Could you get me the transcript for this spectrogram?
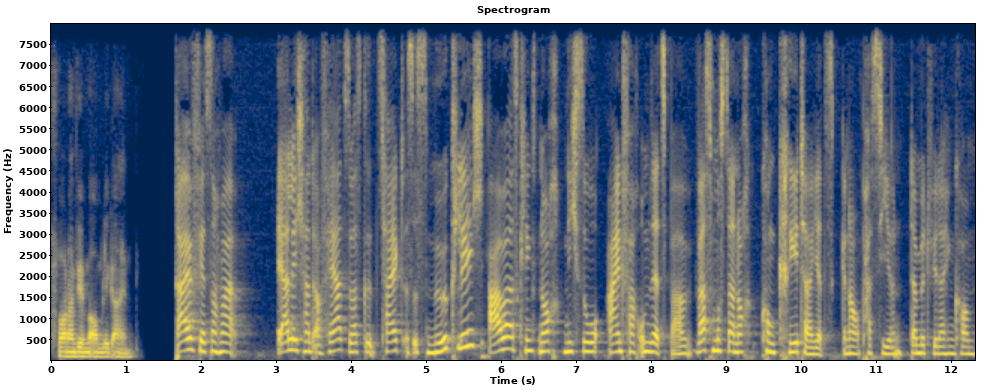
fordern wir im Augenblick ein. Ralf, jetzt nochmal ehrlich, Hand auf Herz. Du hast gezeigt, es ist möglich, aber es klingt noch nicht so einfach umsetzbar. Was muss da noch konkreter jetzt genau passieren, damit wir da hinkommen?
